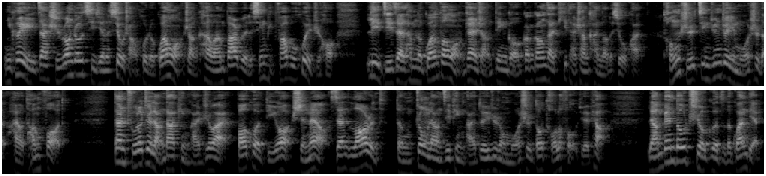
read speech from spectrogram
你可以在时装周期间的秀场或者官网上看完 Burberry 的新品发布会之后，立即在他们的官方网站上订购刚刚在 T 台上看到的秀款。同时进军这一模式的还有 Tom Ford。但除了这两大品牌之外，包括 Dior、Chanel、Saint Laurent 等重量级品牌对于这种模式都投了否决票。两边都持有各自的观点。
